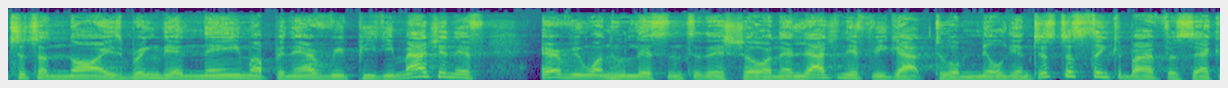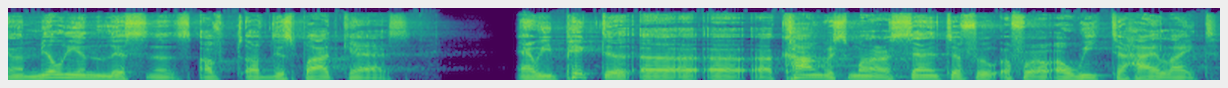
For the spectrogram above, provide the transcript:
such a noise bring their name up in every piece. Imagine if everyone who listened to this show and imagine if we got to a million just just think about it for a second a million listeners of of this podcast and we picked a, a, a, a congressman or a senator for, for a week to highlight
